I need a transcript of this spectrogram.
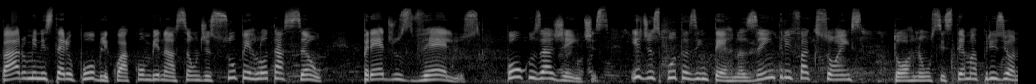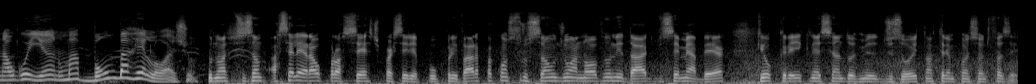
Para o Ministério Público, a combinação de superlotação, prédios velhos, poucos agentes e disputas internas entre facções tornam o sistema prisional goiano uma bomba relógio. Nós precisamos acelerar o processo de parceria público-privada para a construção de uma nova unidade de semiaberto, que eu creio que nesse ano 2018 nós teremos condição de fazer.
